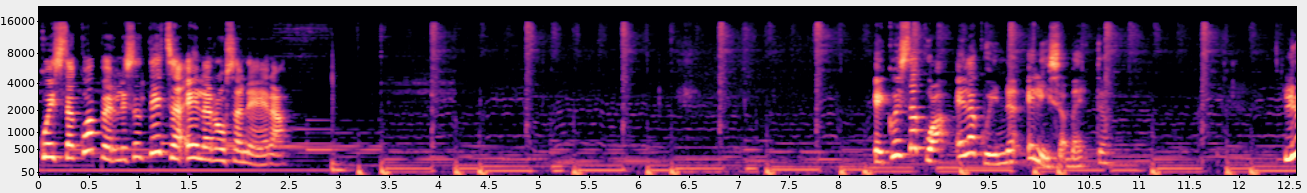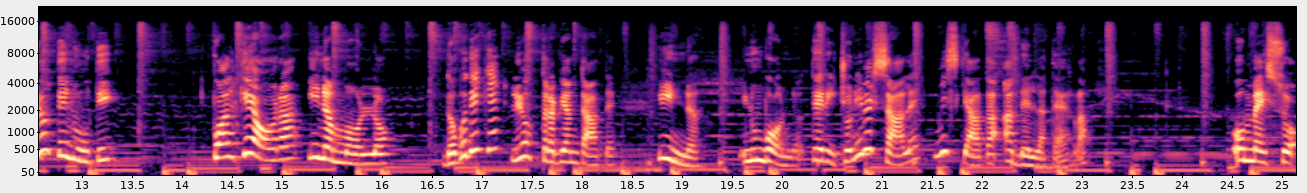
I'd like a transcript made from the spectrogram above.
Questa qua per l'esattezza è la rosa nera. E questa qua è la Queen Elizabeth. Li ho tenuti qualche ora in ammollo, dopodiché li ho trapiantate in, in un buon terriccio universale mischiata a della terra. Ho messo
